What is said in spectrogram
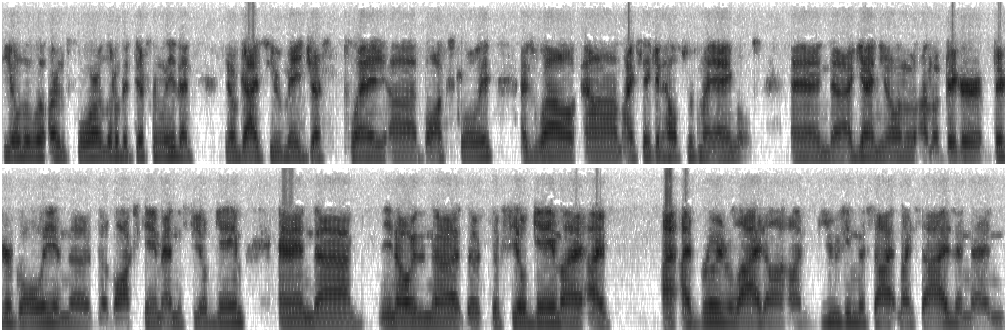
field little, or the floor a little bit differently than you know guys who may just play uh, box goalie as well. Um, I think it helps with my angles. And uh, again, you know, I'm a, I'm a bigger bigger goalie in the the box game and the field game. And uh, you know, in the, the the field game, I, I've I, have really relied on, on using the size, my size and, and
